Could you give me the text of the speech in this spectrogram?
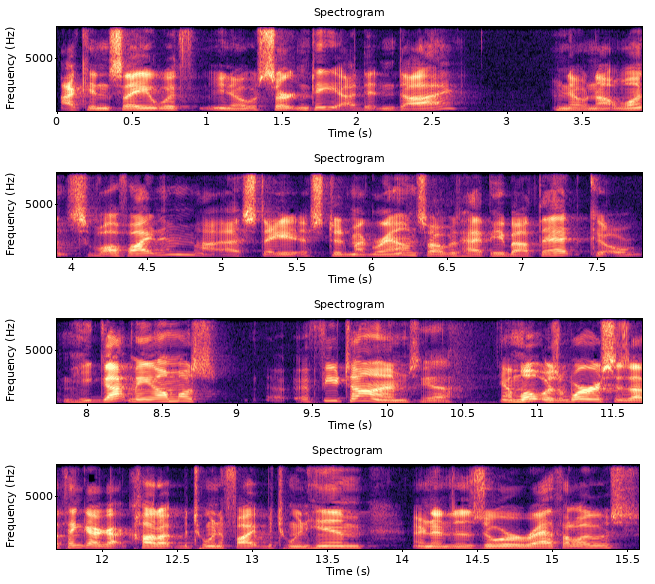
I can say with you know certainty, I didn't die. You know, not once while fighting him. I I stayed, I stood my ground, so I was happy about that. Oh, he got me almost a few times. Yeah. And what was worse is I think I got caught up between a fight between him and an Azure Rathalos,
